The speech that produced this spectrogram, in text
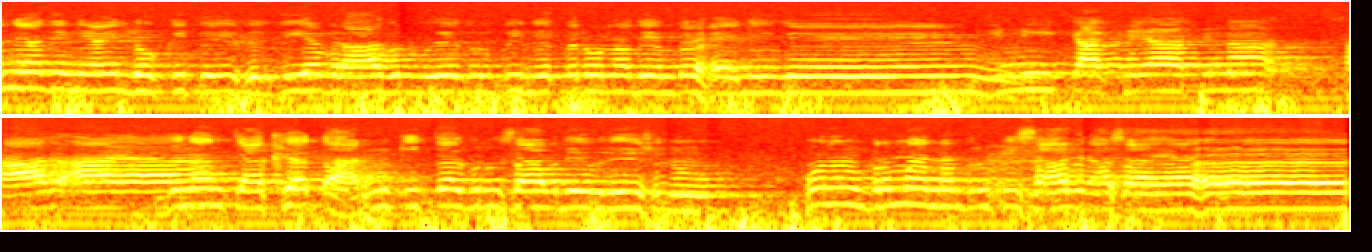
ਅੰਨਿਆਂ ਦੀ ਨਿਆਈ ਲੋਕੀ ਤੁਰੀ ਫਿਰਦੀ ਹੈ ਵਿਰਾਗ ਰੂਪੇ ਰੂਪੀ ਨੇਤਰ ਉਹਨਾਂ ਦੇ ਅੰਦਰ ਹੈ ਨਹੀਂਗੇ ਜਿਨੀ ਚਾਖਿਆ ਤਿਨਾ ਸਾਧ ਆਇਆ। ਜਿਨ੍ਹਾਂ ਨੂੰ ਚਾਖਿਆ ਧਾਰਨ ਕੀਤਾ ਗੁਰੂ ਸਾਹਿਬ ਦੇ ਉਪਦੇਸ਼ ਨੂੰ ਉਹਨਾਂ ਨੂੰ ਬ੍ਰਹਮਾਨੰਦ ਰੂਪੀ ਸਾਧ ਰਸ ਆਇਆ ਹੈ।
